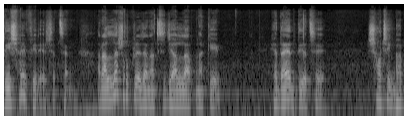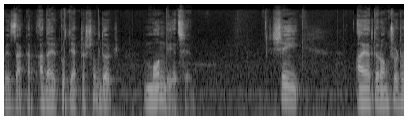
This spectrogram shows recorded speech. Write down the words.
দিশায় ফিরে এসেছেন। আর আল্লাহ শুক্রিয়া জানাচ্ছি যে আল্লাহ আপনাকে হেদায়েত দিয়েছে, সঠিকভাবে জাকাত আদায়ের প্রতি একটা সুন্দর মন দিয়েছে। সেই আয়াতের অংশটা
